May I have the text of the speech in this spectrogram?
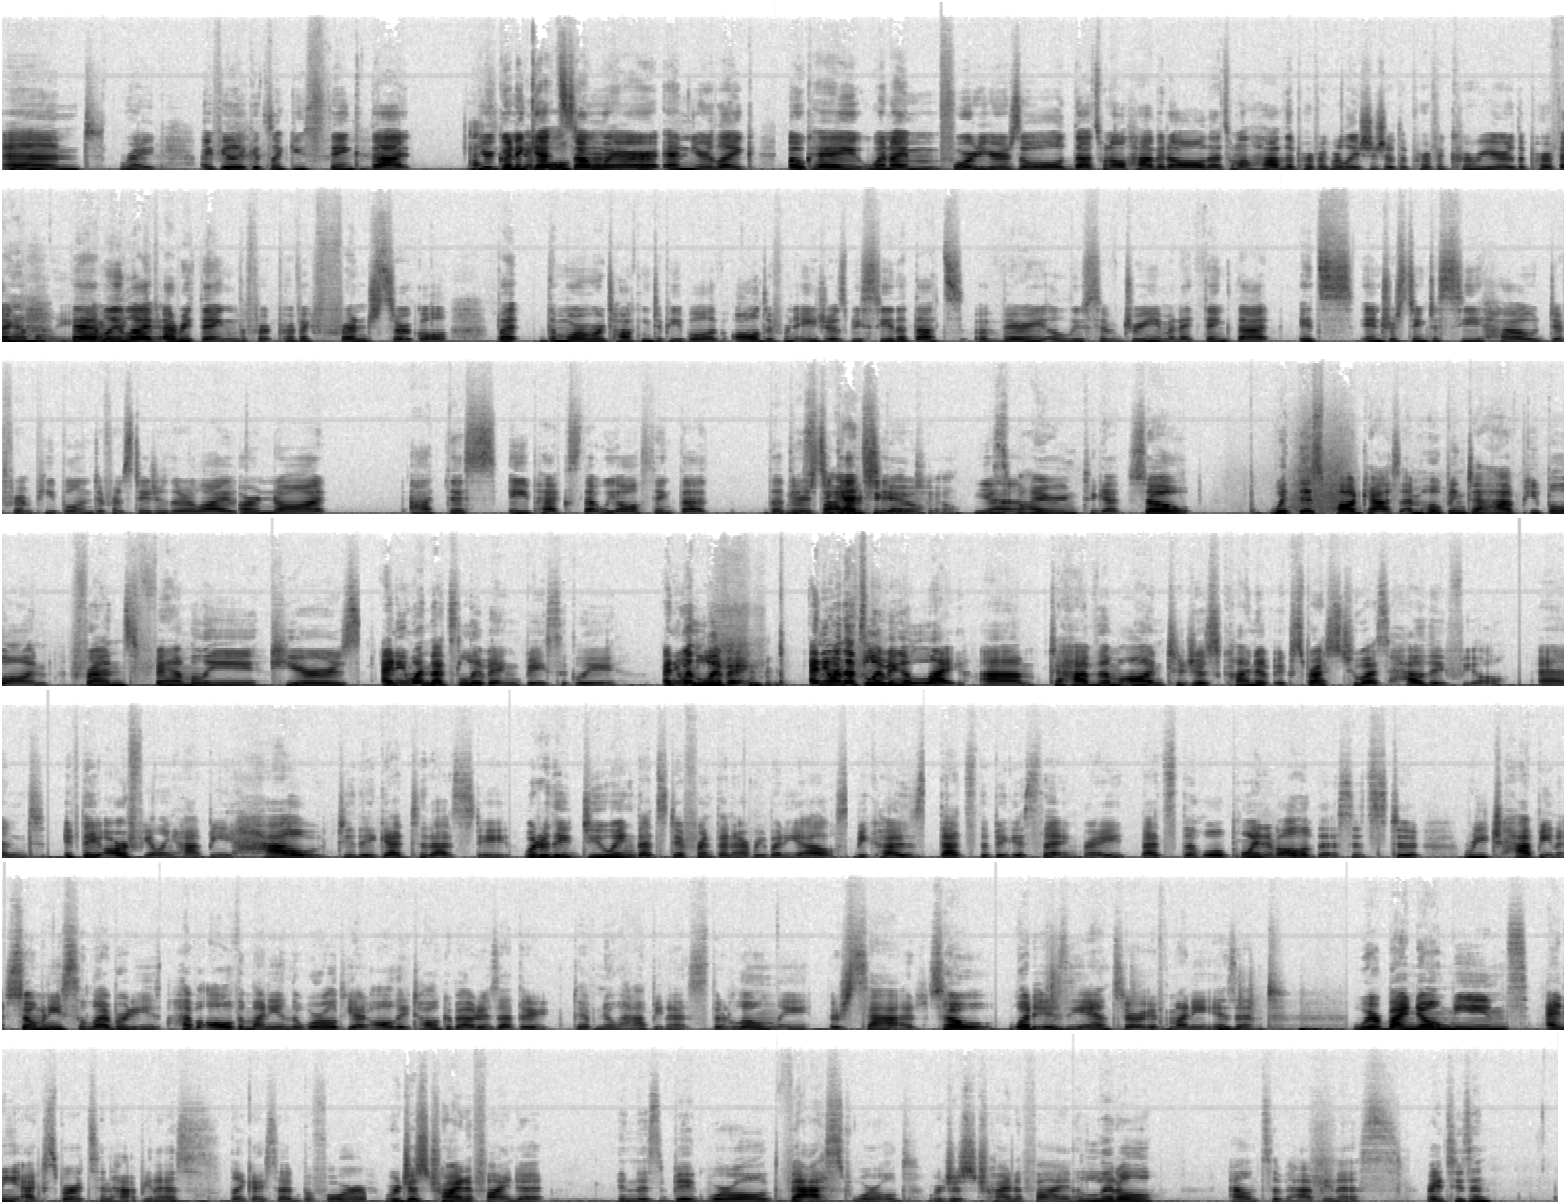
Mm-hmm. And Right. I feel like it's like you think that As you're going to get get somewhere and you're like, okay, when I'm 40 years old, that's when I'll have it all. That's when I'll have the perfect relationship, the perfect career, the perfect family, family life, everything. everything, the f- perfect friend circle. But the more we're talking to people of all different ages, we see that that's a very elusive dream. And I think that it's interesting to see how different people in different stages of their lives are not at this apex that we all think that that we there is to get to. to get to. Yeah. Aspiring to get. So, with this podcast, I'm hoping to have people on friends, family, peers, anyone that's living, basically. Anyone living, anyone that's living a life, um, to have them on to just kind of express to us how they feel. And if they are feeling happy, how do they get to that state? What are they doing that's different than everybody else? Because that's the biggest thing, right? That's the whole point of all of this. It's to reach happiness. So many celebrities have all the money in the world, yet all they talk about is that they, they have no happiness. They're lonely. They're sad. So, what is the answer if money isn't? We're by no means any experts in happiness, like I said before. We're just trying to find it in this big world, vast world. We're just trying to find a little ounce of happiness. Right, Susan?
